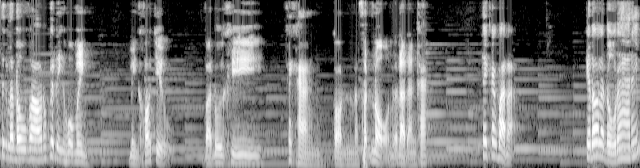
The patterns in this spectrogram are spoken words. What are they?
tức là đầu vào nó quyết định hộ mình. Mình khó chịu và đôi khi khách hàng còn phẫn nộ nữa là đằng khác. Thế các bạn ạ, cái đó là đầu ra đấy,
